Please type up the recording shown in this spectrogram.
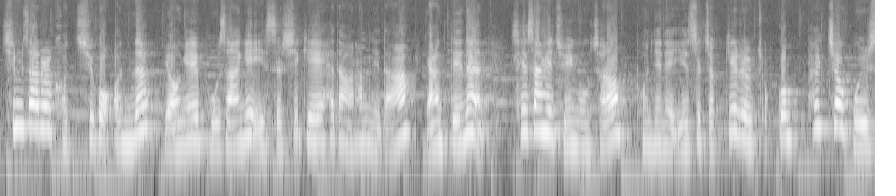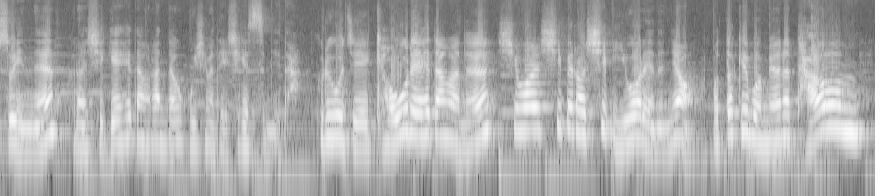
심사를 거치고 얻는 명예 보상이 있을 시기에 해당을 합니다. 양 띠는 세상의 주인공처럼 본인의 예술적 끼를 조금 펼쳐 보일 수 있는 그런 시기에 해당을 한다고 보시면 되시겠습니다. 그리고 이제 겨울에 해당하는 10월, 11월, 12월에는요. 어떻게 보면은 다음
